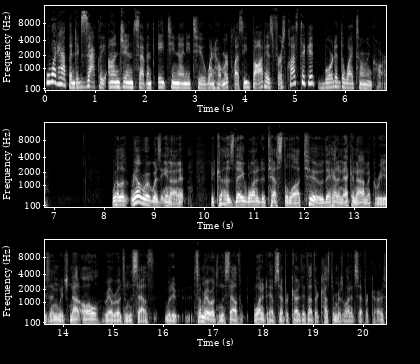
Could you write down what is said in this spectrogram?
Well, what happened exactly on June 7th, 1892, when Homer Plessy bought his first class ticket, boarded the whites only car? Well, the railroad was in on it because they wanted to test the law too. They had an economic reason, which not all railroads in the South would. Have, some railroads in the South wanted to have separate cars. They thought their customers wanted separate cars,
